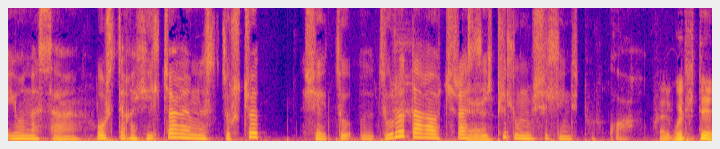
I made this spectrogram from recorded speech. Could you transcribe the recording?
юунасаа өөрсдийнхээ хэлж байгаа юмнаас зөрчөөд шээ зөрөөд байгаа учраас ихтгэл үнэмшил энд төрөхгүй байна. Гэхдээ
